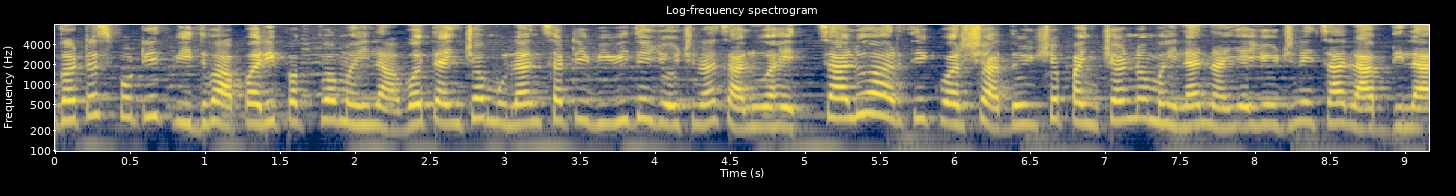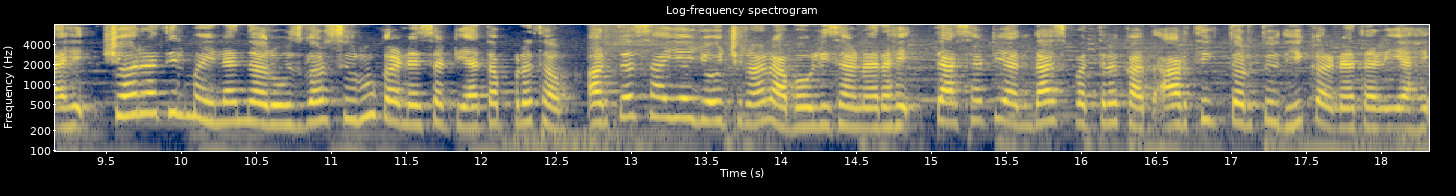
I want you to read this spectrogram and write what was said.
घटस्फोटीत विधवा परिपक्व महिला व त्यांच्या मुलांसाठी विविध योजना चालू आहेत. चालू आर्थिक वर्षात दोनशे पंच्याण्णव महिलांना या योजनेचा लाभ दिला आहे. शहरातील महिलांना रोजगार सुरू करण्यासाठी आता प्रथम अर्थसहाय्य योजना राबवली जाणार आहे. त्यासाठी अंदाजपत्रकात आर्थिक तरतुदी करण्यात आली आहे.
